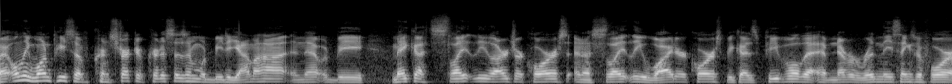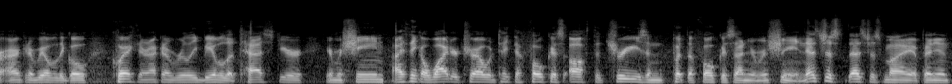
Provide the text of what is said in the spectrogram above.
My only one piece of constructive criticism would be to Yamaha, and that would be make a slightly larger course and a slightly wider course because people that have never ridden these things before aren't going to be able to go quick. They're not going to really be able to test your, your machine. I think a wider trail would take the focus off the trees and put the focus on your machine. That's just that's just my opinion.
